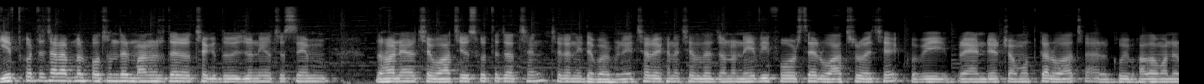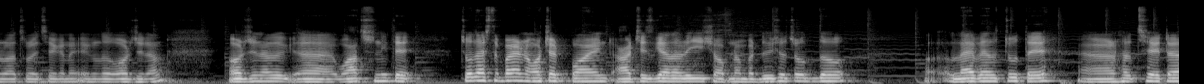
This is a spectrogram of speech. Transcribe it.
গিফট করতে চান আপনার পছন্দের মানুষদের হচ্ছে দুইজনই হচ্ছে সেম ধরনের হচ্ছে ওয়াচ ইউজ করতে চাচ্ছেন সেটা নিতে পারবেন। এছাড়া এখানে ছেলেদের জন্য নেভি ফোর্সের ওয়াচ রয়েছে, খুবই ব্র্যান্ডের চমৎকার ওয়াচ আর খুবই ভালো মানের ওয়াচ রয়েছে এখানে, এগুলো অরিজিনাল অরিজিনাল ওয়াচ নিতে চলে আসতে পারেন। Orchard Point artist gallery shop number দুইশো চোদ্দ লেভেল টুতে আর হচ্ছে এটা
